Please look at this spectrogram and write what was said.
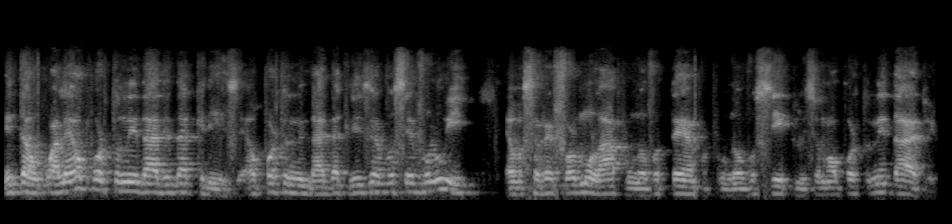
Então, qual é a oportunidade da crise? A oportunidade da crise é você evoluir, é você reformular para um novo tempo, para um novo ciclo, isso é uma oportunidade.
